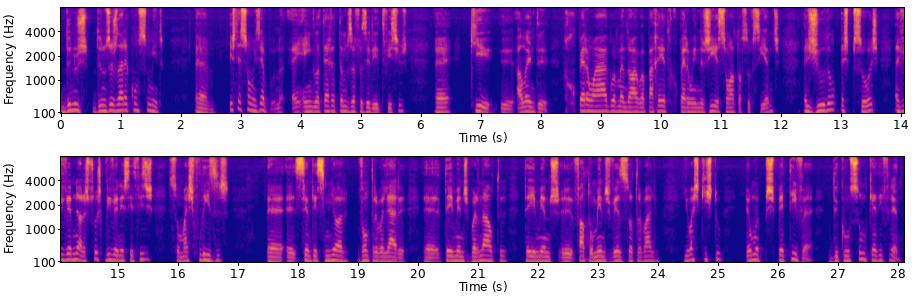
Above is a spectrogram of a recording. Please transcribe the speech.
de nos, de nos ajudar a consumir. Uh, este é só um exemplo. Em, Inglaterra estamos a fazer edifícios uh, que, uh, além de recuperam a água, mandam água para a rede, recuperam energia, são autossuficientes, ajudam as pessoas a viver melhor. As pessoas que vivem nestes edifícios são mais felizes, uh, uh, sentem-se melhor, vão trabalhar, uh, têm menos burnout, têm menos, faltam menos vezes ao trabalho. E eu acho que isto é uma perspectiva de consumo que é diferente.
